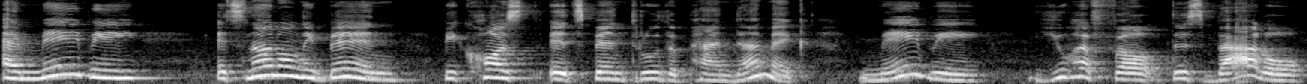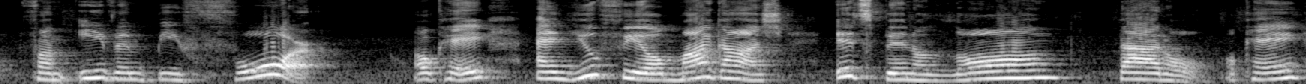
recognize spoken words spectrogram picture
And maybe it's not only been because it's been through the pandemic, maybe you have felt this battle from even before. Okay? And you feel, my gosh, it's been a long battle. Okay?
